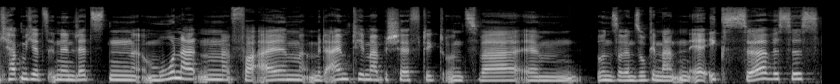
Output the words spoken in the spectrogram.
ich habe mich jetzt in den letzten Monaten vor allem mit einem Thema beschäftigt und zwar ähm, unseren sogenannten RX-Services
